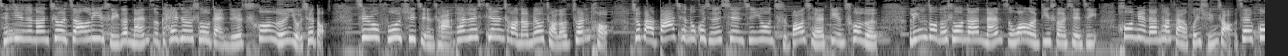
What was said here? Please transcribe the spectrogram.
前几天呢，浙江丽水一个男子开车的时候感觉车轮有些抖，进入服务区检查，他在现场呢没有找到砖头，就把八千多块钱的现金用纸包起来垫车轮。临走的时候呢，男子忘了地上的现金，后面呢他返回寻找，在工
